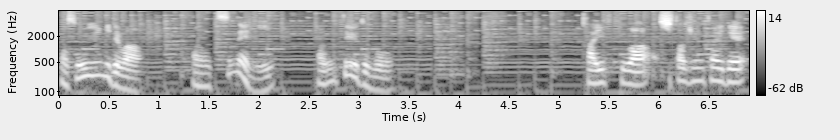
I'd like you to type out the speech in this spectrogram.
まあ、そういう意味では、あの常にある程度の回復はした状態で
